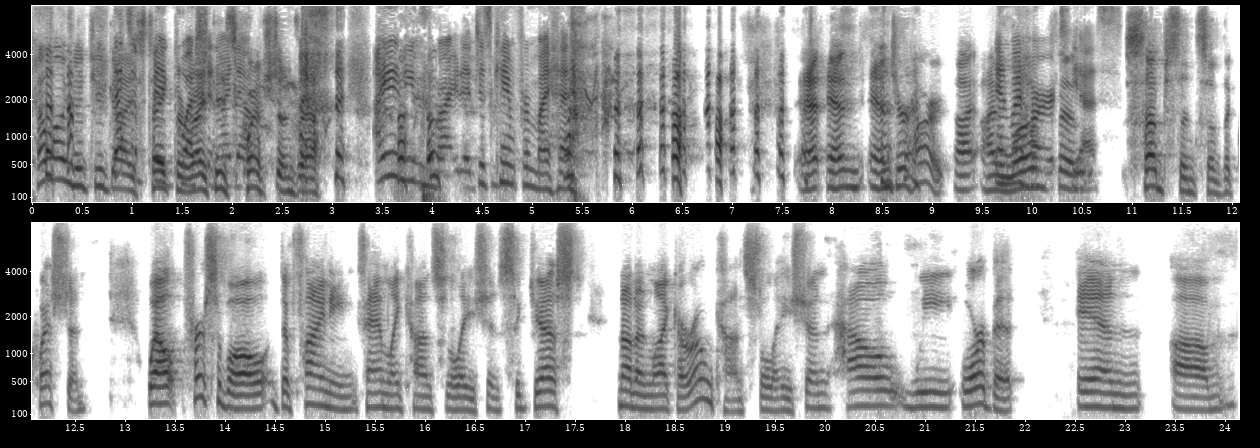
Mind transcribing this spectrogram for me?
How long did you guys take to question, write these questions out? I didn't even write it; just came from my head. and, and, and your heart. I, I and love heart, the yes. substance of the question. Well, first of all, defining family constellations suggests, not unlike our own constellation, how we orbit in um,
